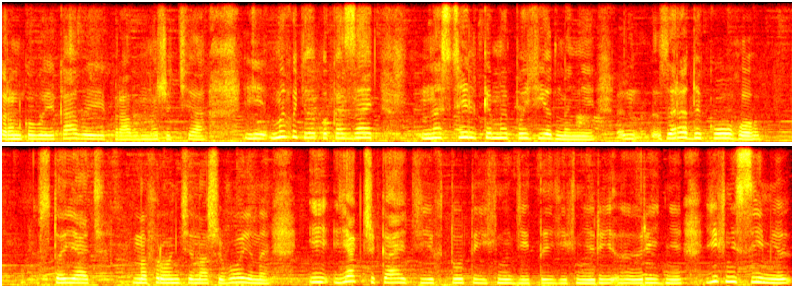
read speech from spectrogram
ранкової кави і правом на життя. І ми хотіли показати, настільки ми поєднані, заради кого стоять на фронті наші воїни, і як чекають їх тут їхні діти, їхні е, рідні, їхні сім'ї.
